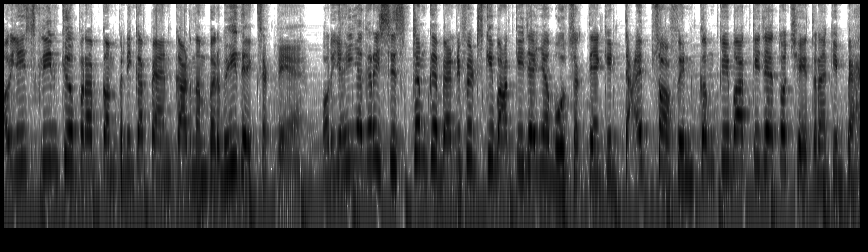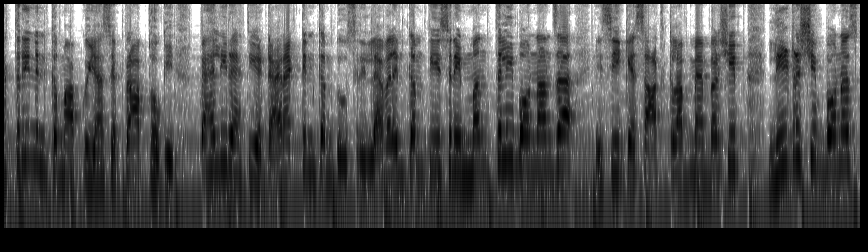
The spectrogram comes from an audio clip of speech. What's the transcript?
और यही स्क्रीन के ऊपर आप कंपनी का पैन कार्ड नंबर भी देख सकते हैं। और यही अगर इस सिस्टम के बेनिफिट्स की बात की जाए, या बोल सकते हैं कि टाइप्स ऑफ़ इनकम की बात की जाए तो छह तरह की बेहतरीन इनकम आपको यहाँ से प्राप्त होगी। पहली रहती है डायरेक्ट इनकम दूसरी लेवल इनकम तीसरी मंथली बोनांजा इसी के साथ क्लब मेंबरशिप लीडरशिप बोनस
